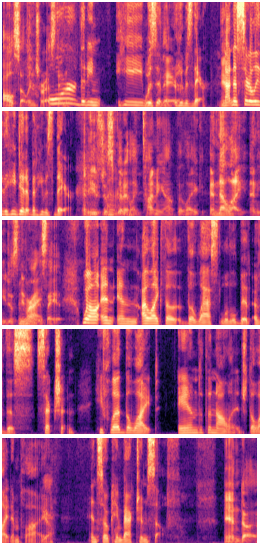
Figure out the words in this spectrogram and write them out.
also interesting. Or that he he was, Was there. he was there. Not necessarily that he did it, but he was there. and he's just good at like timing out the like and now light, and he just knew when to Right. say it. Well, and and I like the the last little bit of this section. He fled the light and the knowledge the light implied, Yeah. and so came back to himself. and uh,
